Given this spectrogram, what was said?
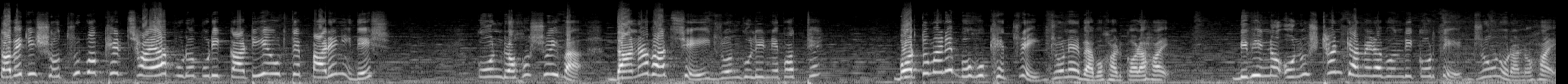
তবে কি শত্রুপক্ষের ছায়া পুরোপুরি কাটিয়ে উঠতে পারেনি দেশ? কোন রহস্যই বা দানা বাঁধছে এই ড্রোনগুলির নেপথ্যে? বর্তমানে বহু ক্ষেত্রেই ড্রোনের ব্যবহার করা হয়। বিভিন্ন অনুষ্ঠান ক্যামেরাবন্দি করতে ড্রোন ওড়ানো হয়।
